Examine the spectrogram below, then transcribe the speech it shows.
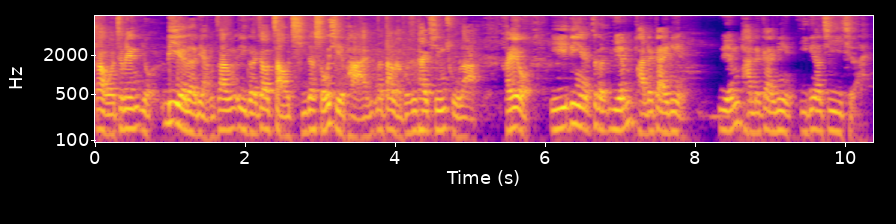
那我这边有列了两张，一个叫早期的手写盘，那当然不是太清楚啦。还有一定要这个圆盘的概念，圆盘的概念一定要记忆起来。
